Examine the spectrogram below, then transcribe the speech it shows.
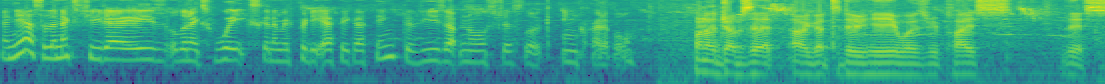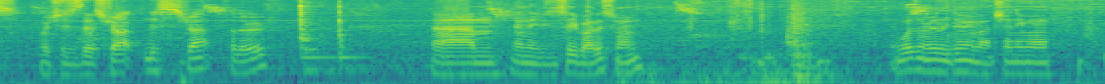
and yeah, so the next few days or the next week's going to be pretty epic. I think the views up north just look incredible. One of the jobs that I got to do here was replace this, which is the strut, this strut for the roof. Um, and you can see by this one, it wasn't really doing much anymore.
